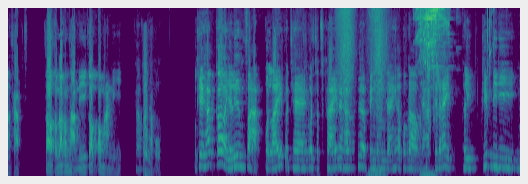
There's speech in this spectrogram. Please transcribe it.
นะครับ ก็สำหรับคำถามนี้ก็ประมาณนี้ครับ ครับผม โอเคครับ ก็อย่าลืมฝากกดไลค์ กดแชร์ กด subscribe นะครับ เพื่อเป็นกำลังใจให้กับพวกเรานะครับ จะได้ผลิตคลิปดีๆ ใ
